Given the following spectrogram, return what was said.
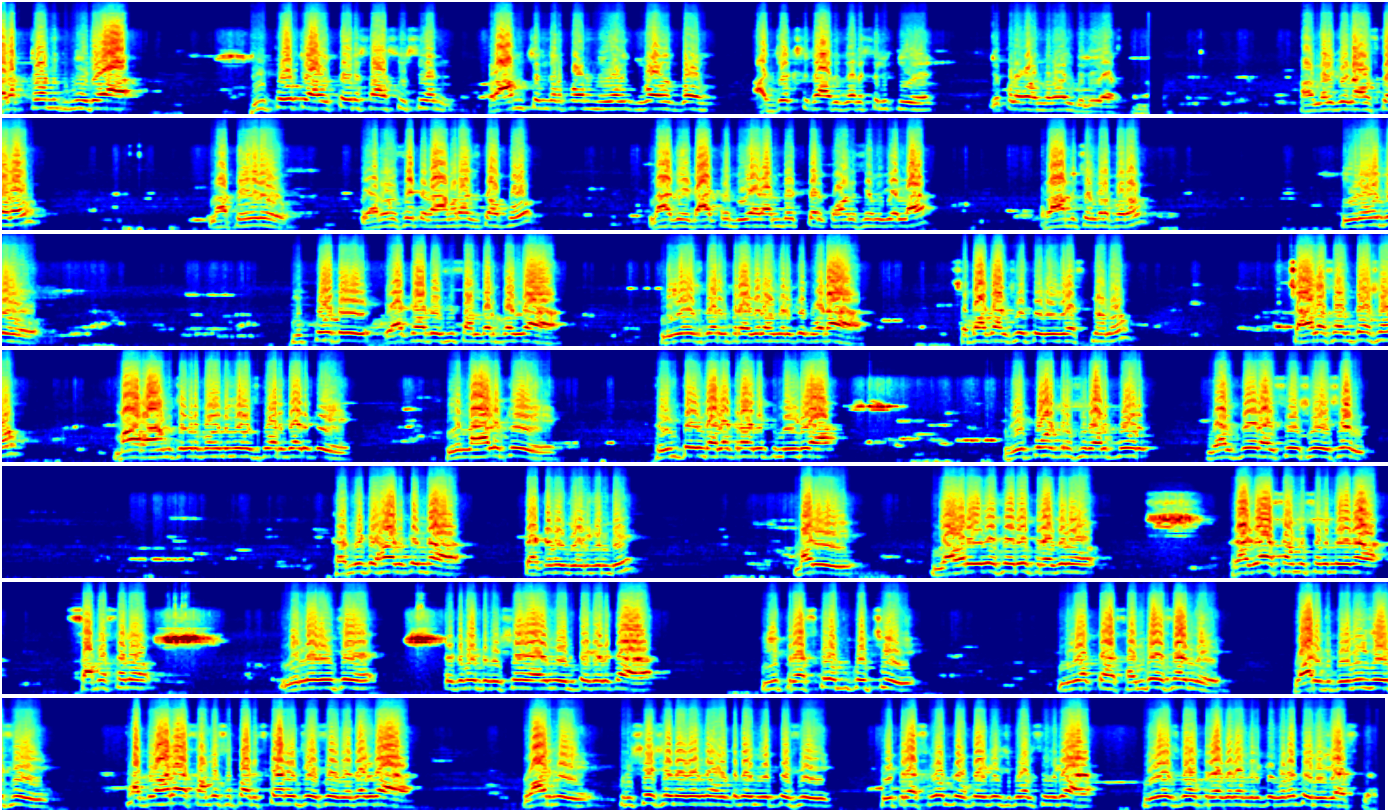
electronic media report welfare association Ramachandrapuram నియోజకవర్గం అధ్యక్ష కార్యదర్శులకి ఇప్పుడు వందనాలు తెలియజేస్తున్నాను అందరికీ నమస్కారం. నా పేరు ఎర్రశెట్టి రామరాజు కాపు. నాది డాక్టర్ బిఆర్ అంబేద్కర్ కోనసీమ జిల్లా రామచంద్రపురం. ఈరోజు ముక్కోటి ఏకాదశి సందర్భంగా నియోజకవర్గ ప్రజలందరికీ కూడా శుభాకాంక్షలు తెలియజేస్తున్నాను. చాలా సంతోషం. మా రామచంద్రపురం నియోజకవర్గానికి ఈనాళ్ళకి print and electronic media reporters welfare welfare association committee hall కింద పెట్టడం జరిగింది. మరి ఎవరైనా సరే ప్రజలు ప్రజా సమస్యల మీద సమస్యలు విన్నవించేటటువంటి విషయాలు ఉంటే కనుక ఈ ప్రెస్ క్లబ్కి వచ్చి మీ యొక్క సందేశాన్ని వారికి తెలియజేసి తద్వారా సమస్య పరిష్కారం చేసే విధంగా వారిని కృషి చేసే విధంగా ఉంటుందని చెప్పేసి ఈ ప్రెస్ క్లబ్ ఉపయోగించుకోవాల్సిందిగా నియోజకవర్గ ప్రజలందరికీ కూడా తెలియజేస్తున్నారు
